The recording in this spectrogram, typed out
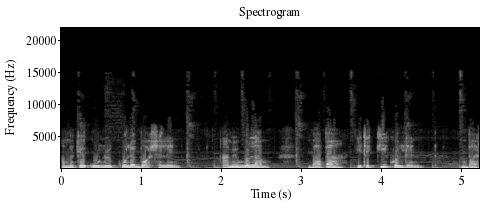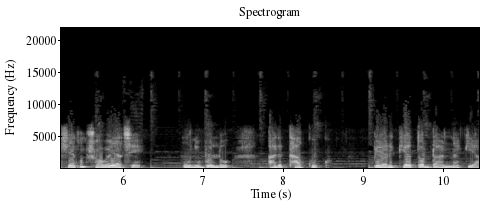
আমাকে উনার কোলে বসালেন। আমি বললাম, বাবা, এটা কি করলেন? বাসে এখন সবাই আছে? উনি বলল, আরে থাকুক, পেয়ার কিয়া তো ডান না কিয়া।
